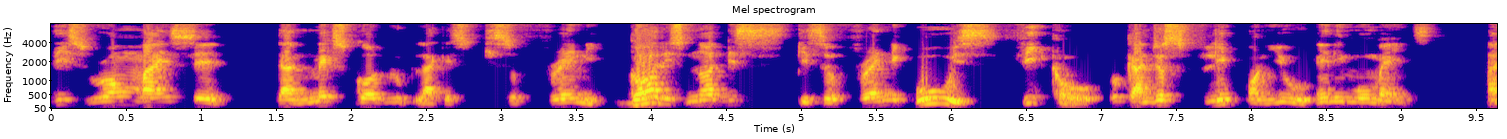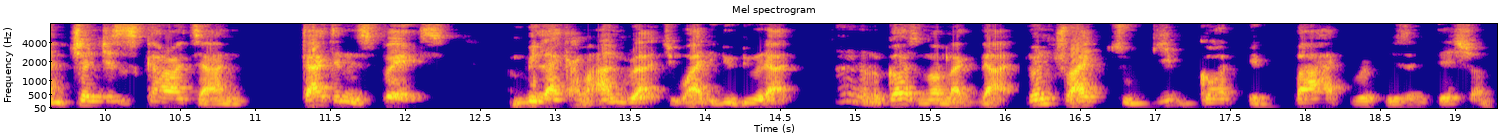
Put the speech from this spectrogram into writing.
this wrong mindset that makes God look like a schizophrenic. God is not this schizophrenic who is fickle, who can just flip on you any moment and changes his character and tighten his face and be like, I'm angry at you. Why did you do that? No, no, no. God's not like that. Don't try to give God a bad representation,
